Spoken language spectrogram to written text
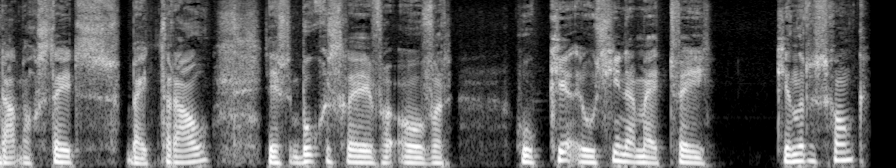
dat nog steeds bij Trouw. Die heeft een boek geschreven over hoe, hoe China mij twee kinderen schonk.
